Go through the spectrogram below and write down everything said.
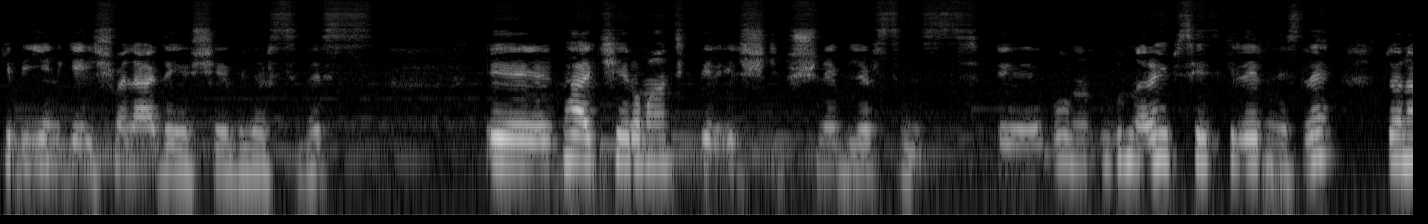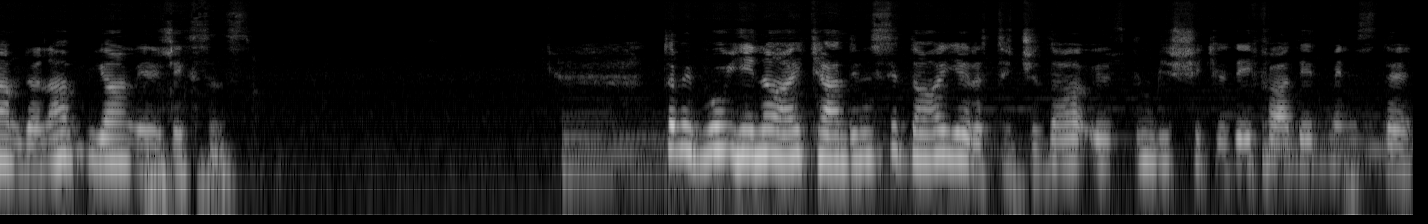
gibi yeni gelişmeler de yaşayabilirsiniz. Eee, belki romantik bir ilişki düşünebilirsiniz. Bun bunlara hep sezgilerinizle dönem dönem yön vereceksiniz. Tabii bu yeni ay kendinizi daha yaratıcı, daha özgün bir şekilde ifade etmenizi de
